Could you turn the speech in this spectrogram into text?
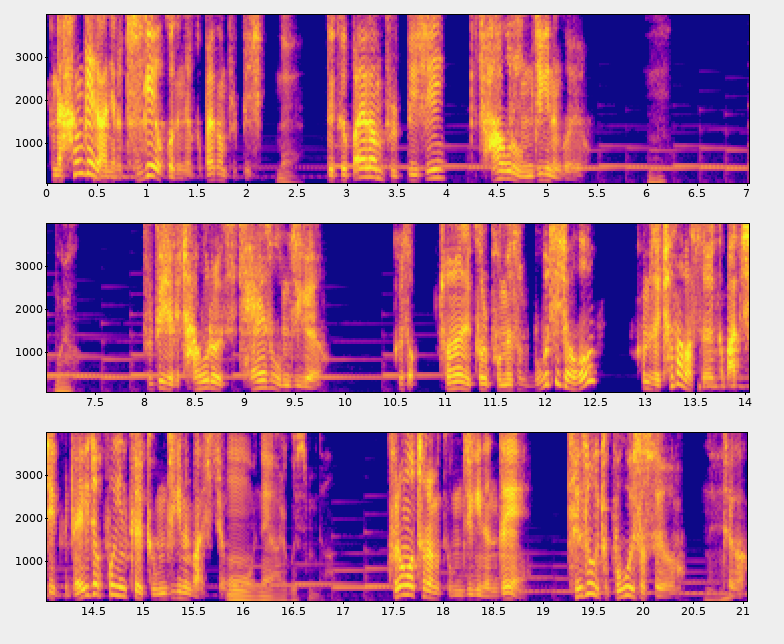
근데 한 개가 아니라 두 개였거든요. 그 빨간 불빛이. 네. 근데 그 빨간 불빛이 좌우로 움직이는 거예요. 뭐야? 불빛이 이렇게 좌우로 이렇게 계속 움직여요. 그래서 저는 그걸 보면서 뭐지 저거? 하면서 쳐다봤어요. 그러니까 마치 그 레이저 포인트 이렇게 움직이는 거 아시죠? 어, 네, 알고 있습니다. 그런 것처럼 이렇게 움직이는데 계속 이렇게 보고 있었어요. 네. 제가.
